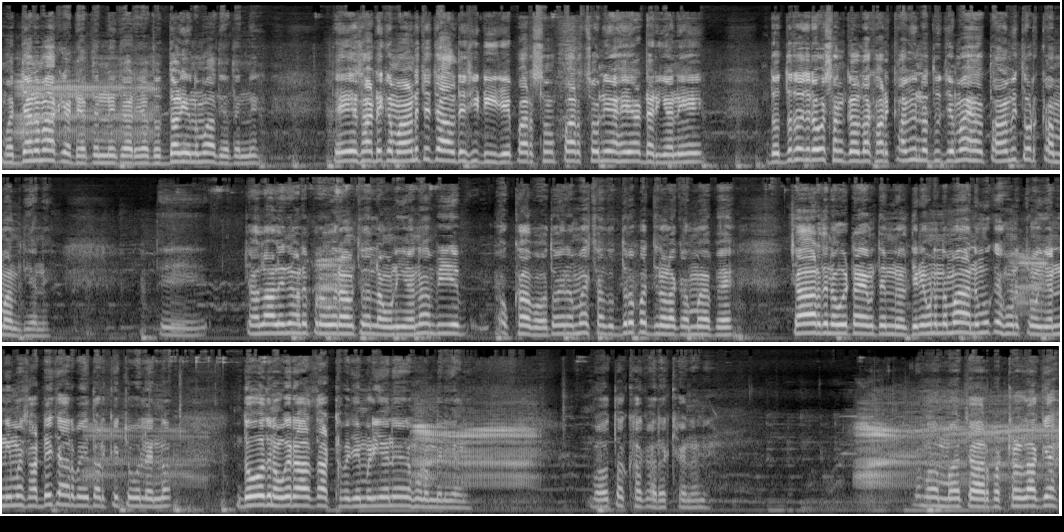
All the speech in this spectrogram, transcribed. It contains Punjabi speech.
ਮੱਝਾਂ ਨਵਾ ਕੇ ਹਟਿਆ ਤਿੰਨੇ ਚਾਰੇ ਆ ਦੁੱਧ ਵਾਲੀਆਂ ਨਵਾਤੀਆਂ ਤਿੰਨੇ। ਤੇ ਇਹ ਸਾਡੇ ਕਮਾਂਡ 'ਚ ਚੱਲਦੇ ਸੀ ਡੀਜੇ ਪਰਸੋਂ ਪਰਸੋਂ ਨੇ ਇਹ ਆ ਡਰੀਆਂ ਨੇ ਇਹ। ਦੁੱਧ ਤੋਂ ਜਦੋਂ ਸੰਗਲ ਦਾ ਖੜਕਾ ਵੀ ਹੁੰਦਾ ਦੂਜੇ ਮੈਂ ਤਾਂ ਵੀ ਤੁੜਕਾ ਮੰਨਦੀਆਂ ਨੇ। ਤੇ ਚੱਲ ਵਾਲੇ ਨਾਲ ਪ੍ਰੋਗਰਾਮ ਚ ਲਾਉਣੀ ਆ ਨਾ ਵੀ ਇਹ ਔਖਾ ਬਹੁਤ ਹੋਇਆ ਮੈਂ ਸਾਂ ਉਧਰੋਂ ਭੱਜਣ ਵਾਲਾ ਕੰਮ ਆ ਪਿਆ। ਚਾਰ ਦਿਨ ਹੋ ਗਏ ਟਾਈਮ ਤੇ ਮਿਲਦੇ ਨੇ। ਹੁਣ ਨਮਾ ਨੂੰ ਕੇ ਹੁਣ ਚੋਈਆਂ ਨਹੀਂ ਮੈਂ 4:30 ਵਜੇ ਤੜਕੇ ਚੋ ਲੈਣਾ ਦੋ ਦਿਨ ਹੋ ਗਏ, ਰਾਤ 8 ਵਜੇ ਮਿਲੀਆਂ ਨੇ, ਹੁਣ ਮਿਲੀਆਂ ਨੇ। ਬਹੁਤ ਔਖਾ ਕਰ ਰੱਖਿਆ ਇਹਨਾਂ ਨੇ। ਤੇ ਮਾਮਾ ਚਾਰ ਪੱਟਣ ਲੱਗ ਗਿਆ।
